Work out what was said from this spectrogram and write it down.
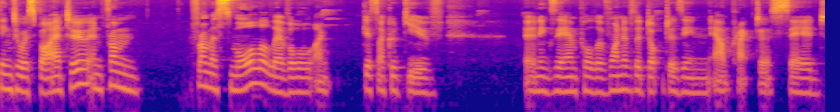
thing to aspire to and from from a smaller level i guess i could give an example of one of the doctors in our practice said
